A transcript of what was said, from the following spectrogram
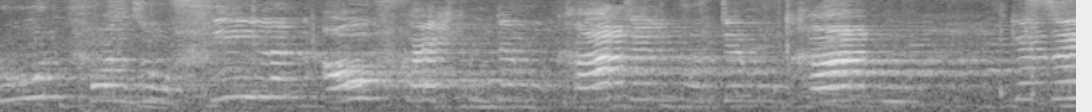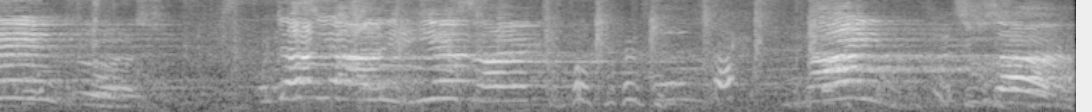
nun von so vielen aufrechten Demokratinnen und Demokraten gesehen wird. Und dass ihr alle hier seid, um Nein zu sagen.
